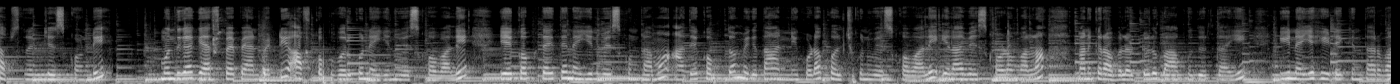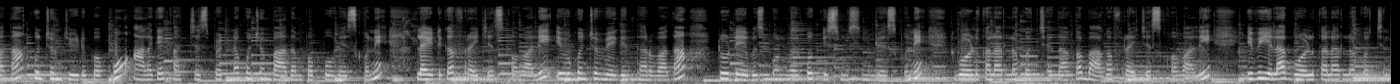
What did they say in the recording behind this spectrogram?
సబ్స్క్రైబ్ చేసుకోండి. ముందుగా గ్యాస్ పై ప్యాన్ పెట్టి హాఫ్ కప్ వరకు నెయ్యిని వేసుకోవాలి. ఏ కప్పుతో అయితే నెయ్యిని వేసుకుంటామో అదే కప్పుతో మిగతా అన్నీ కూడా కొలుచుకుని వేసుకోవాలి. ఇలా వేసుకోవడం వల్ల మనకి రవ్వ లడ్డూలు బాగా కుదురుతాయి. ఈ నెయ్యి హీట్ ఎక్కిన తర్వాత కొంచెం జీడిపప్పు అలాగే కట్ చేసి పెట్టిన కొంచెం బాదం పప్పు వేసుకొని లైట్గా ఫ్రై చేసుకోవాలి. ఇవి కొంచెం వేగిన తర్వాత టూ టేబుల్ స్పూన్ వరకు కిస్మిస్ని వేసుకుని గోల్డ్ కలర్లోకి వచ్చేదాకా బాగా ఫ్రై చేసుకోవాలి. ఇవి ఇలా గోల్డ్ కలర్లోకి వచ్చిన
